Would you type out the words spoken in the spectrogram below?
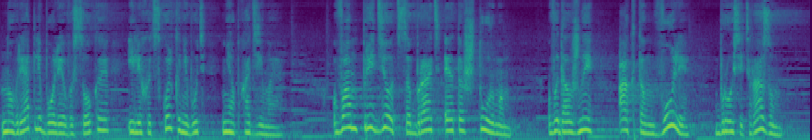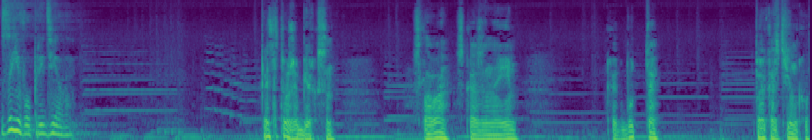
но вряд ли более высокое или хоть сколько-нибудь необходимое. Вам придется брать это штурмом. Вы должны актом воли бросить разум за его пределы. Это тоже Бергсон. Слова, сказанные им, как будто про картинку,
